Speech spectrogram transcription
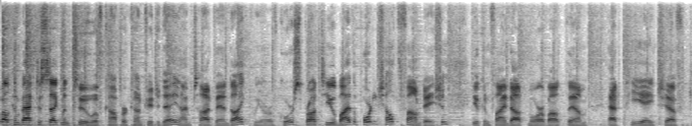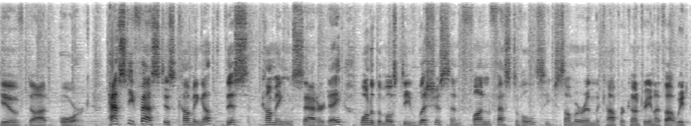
Welcome back to segment two of Copper Country Today. I'm Todd Van Dyke. We are, of course, brought to you by the Portage Health Foundation. You can find out more about them at phfgive.org. Pasty Fest is coming up this coming Saturday, one of the most delicious and fun festivals each summer in the Copper Country. And I thought we'd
